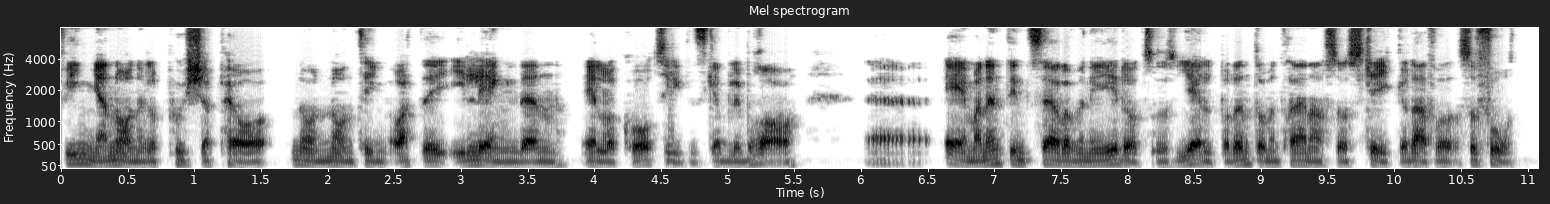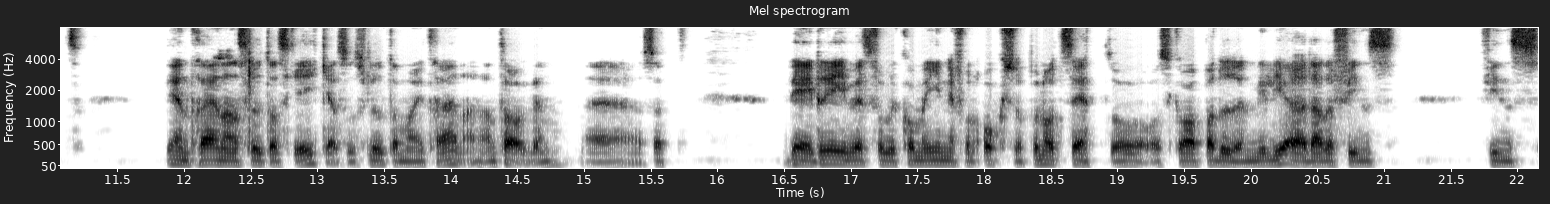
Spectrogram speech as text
tvinga någon eller pusha på någon någonting och att det i längden eller kortsiktigt ska bli bra. Eh, är man inte intresserad av en idrott så hjälper det inte om en tränare så skriker därför så fort den tränaren slutar skrika så slutar man ju träna antagligen. Eh, så det drivet får väl komma inifrån också på något sätt och, och skapar du en miljö där det finns, finns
